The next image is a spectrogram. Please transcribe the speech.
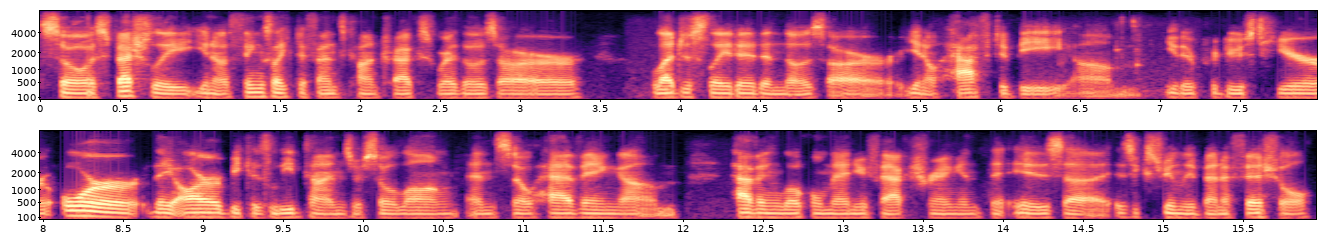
so especially you know things like defense contracts where those are legislated and those are you know have to be um, either produced here or they are because lead times are so long, and so having um, having local manufacturing and th- is uh, is extremely beneficial.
